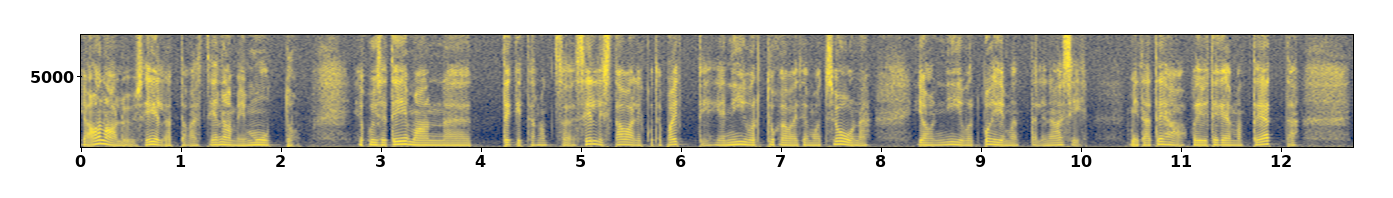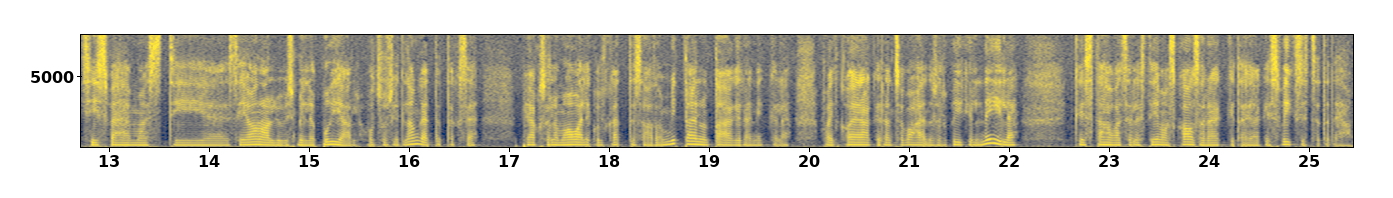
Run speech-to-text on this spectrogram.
ja analüüs eeldatavasti enam ei muutu. ja kui see teema on äh, tekitanud sellist avalikku debatti ja niivõrd tugevaid emotsioone ja on niivõrd põhimõtteline asi, mida teha või tegemata jätta, siis vähemasti äh, see analüüs, mille põhjal otsuseid langetatakse, peaks olema avalikult kättesaadav mitte ainult ajakirjanikele, vaid ka ajakirjanduse vahendusel kõigile neile, kes tahavad selles teemas kaasa rääkida ja kes võiksid seda teha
